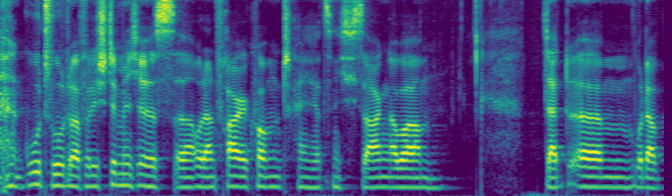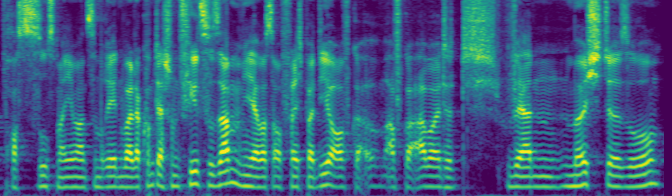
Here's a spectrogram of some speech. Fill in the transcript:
gut tut oder für dich stimmig ist äh, oder in Frage kommt, kann ich jetzt nicht sagen, aber dat, ähm, oder brauchst, suchst mal jemanden zum Reden, weil da kommt ja schon viel zusammen hier, was auch vielleicht bei dir aufge aufgearbeitet werden möchte, so.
